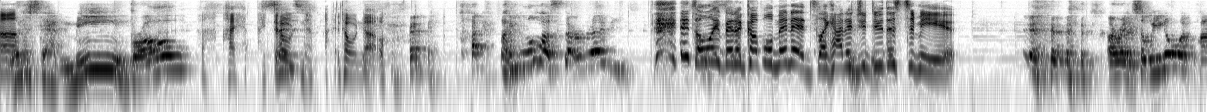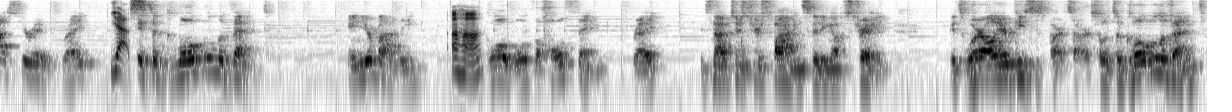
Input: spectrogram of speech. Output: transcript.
Huh? What does that mean, bro? I, I don't I don't know. I'm lost already. It's only been a couple minutes. Like, how did you do this to me? All right, so we know what posture is, right? Yes. It's a global event in your body. Uh-huh. Global, the whole thing, right? It's not just your spine sitting up straight. It's where all your pieces parts are. So it's a global event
